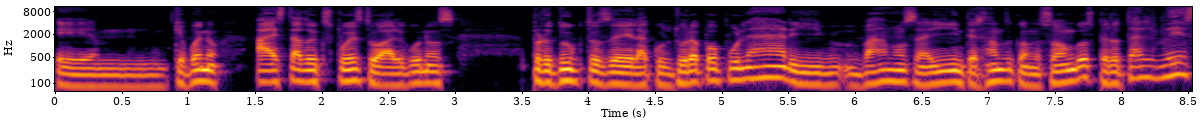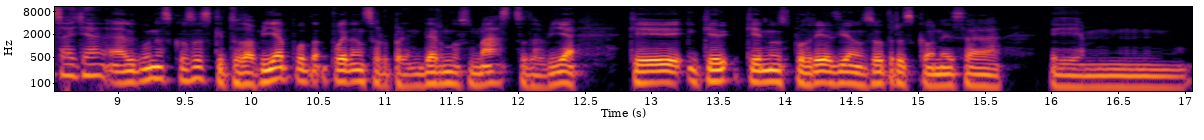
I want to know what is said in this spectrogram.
em, que bueno, ha estado expuesto a algunos productos de la cultura popular y vamos ahí interesando con los hongos, pero tal vez haya algunas cosas que todavía puedan sorprendernos más todavía. ¿Qué, qué, nos podría decir a nosotros con esa, em,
